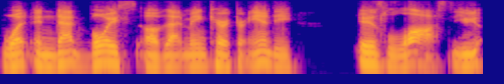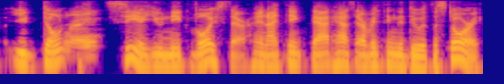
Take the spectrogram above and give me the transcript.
what and that voice of that main character Andy is lost. You you don't right. see a unique voice there, and I think that has everything to do with the story.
